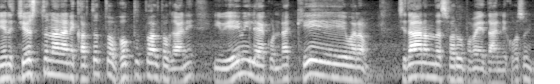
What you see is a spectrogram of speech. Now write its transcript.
నేను చేస్తున్నాననే కర్తృత్వ భోక్తృత్వాలతో కానీ ఇవేమీ లేకుండా కేవలం చిదానంద స్వరూపమే దాన్ని కోసం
